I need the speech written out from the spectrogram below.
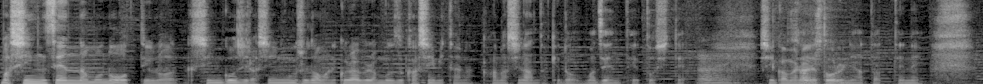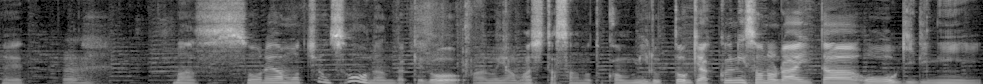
まあ新鮮なものをっていうのは「シン・ゴジラ」「シン・ウルトラマン」に比べれば難しいみたいな話なんだけど、まあ、前提としてうん。新仮面ライダー撮るにあたってねえうん。ーまあそれはもちろんそうなんだけどあの山下さんのとかを見ると逆にそのライダー大喜利に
